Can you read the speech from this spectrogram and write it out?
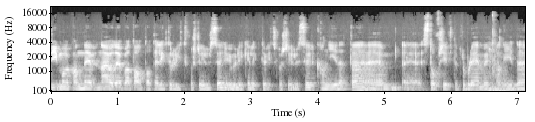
De man kan nevne, er jo det annet at elektrolyttforstyrrelser ulike elektrolyttforstyrrelser kan gi dette. Eh, Stoffskifteproblemer kan gi det.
